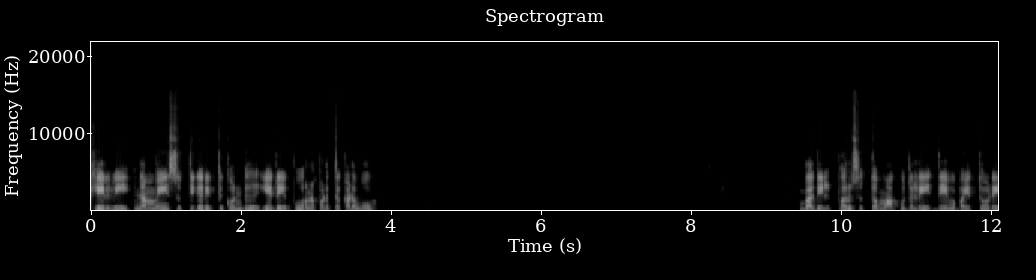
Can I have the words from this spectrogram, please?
கேள்வி நம்மை சுத்திகரித்துக் கொண்டு எதை பூரணப்படுத்த கடவோம் பதில் பரிசுத்தமாக்குதலை தேவ பயத்தோடே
